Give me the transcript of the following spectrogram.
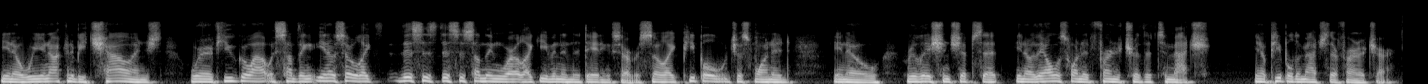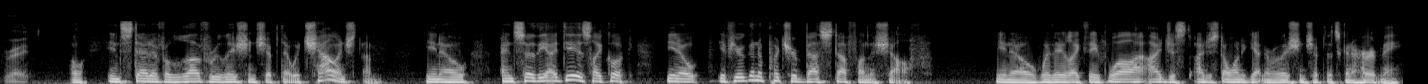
you know, where you're not going to be challenged. Where if you go out with something, you know, so like this is this is something where like even in the dating service, so like people just wanted, you know, relationships that you know they almost wanted furniture that to match, you know, people to match their furniture. Right. know, instead of a love relationship that would challenge them, you know. And so the idea is like, look, you know, if you're going to put your best stuff on the shelf, you know, where they like they, well, I, I just, I just don't want to get in a relationship that's going to hurt me.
